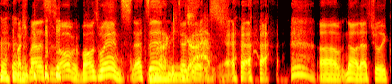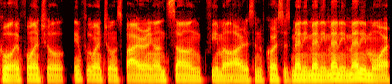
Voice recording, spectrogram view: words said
March Madness is over. Bones wins. That's it. He took it. um, no, that's really cool. Influential, influential, inspiring, unsung female artists, and of course, there's many, many, many, many more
